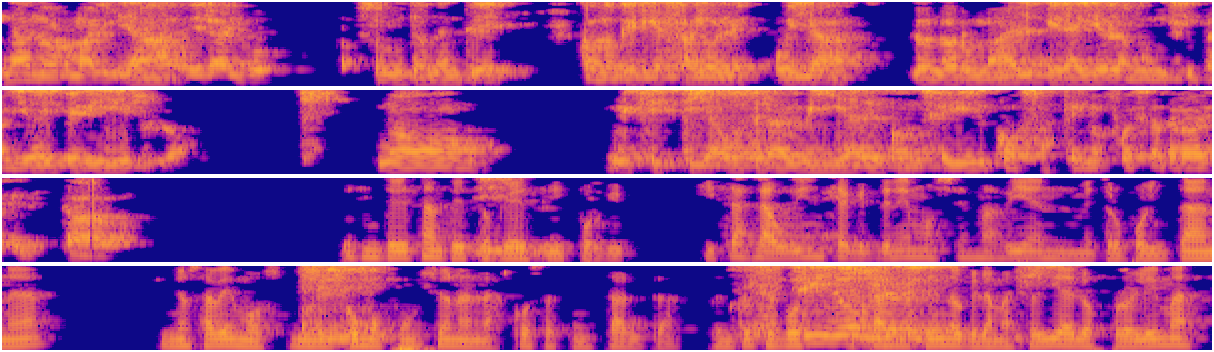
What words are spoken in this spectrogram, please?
una normalidad, era algo absolutamente cuando querías algo en la escuela, lo normal era ir a la municipalidad y pedirlo. No, no existía otra vía de conseguir cosas que no fuese a través del Estado. Es interesante esto que decís, porque quizás la audiencia que tenemos es más bien metropolitana y no sabemos bien cómo funcionan las cosas en Salta. Entonces vos estás diciendo que la mayoría de los problemas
